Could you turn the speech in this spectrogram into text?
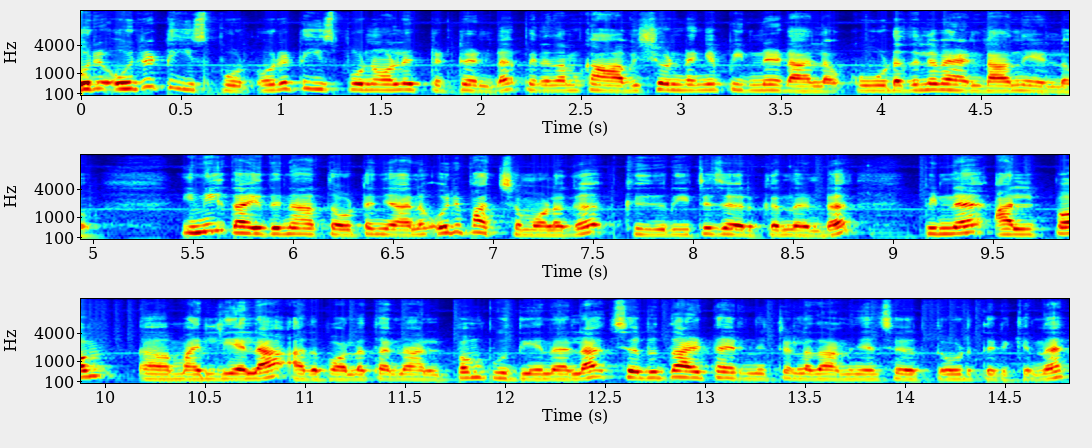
ഒരു ഒരു ടീസ്പൂൺ ഒരു ടീസ്പൂണോളം ഇട്ടിട്ടുണ്ട്. പിന്നെ നമുക്ക് ആവശ്യമുണ്ടെങ്കിൽ പിന്നെ ഇടാമല്ലോ കൂടുതൽ വേണ്ടാന്നേ ഉള്ളൂ. ഇനി ഇതിനകത്തോട്ട് ഞാൻ ഒരു പച്ചമുളക് കീറിയിട്ട് ചേർക്കുന്നുണ്ട്. പിന്നെ അല്പം മല്ലിയല മല്ലിയില അതുപോലെ തന്നെ അല്പം പുതിയനില ചെറുതായിട്ട് അരിഞ്ഞിട്ടുള്ളതാണ് ഞാൻ ചേർത്ത് കൊടുത്തിരിക്കുന്നത്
